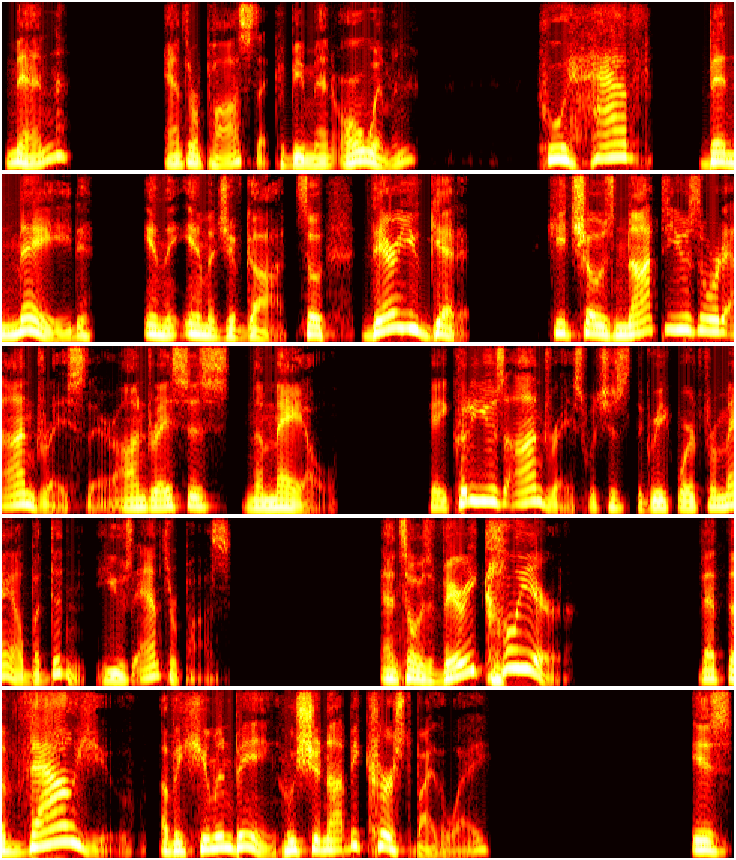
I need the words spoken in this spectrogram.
men, anthropos, that could be men or women, who have been made in the image of God. So there you get it. He chose not to use the word Andres there. Andres is the male. Okay, he could have used Andres, which is the Greek word for male, but didn't. He used anthropos. And so it's very clear that the value of a human being, who should not be cursed, by the way, is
